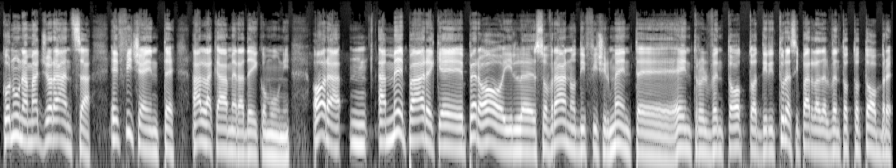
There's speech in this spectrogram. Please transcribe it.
con una maggioranza efficiente alla Camera dei Comuni. Ora, mh, a me pare che però il sovrano difficilmente entro il 28, addirittura si parla del 28 ottobre,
